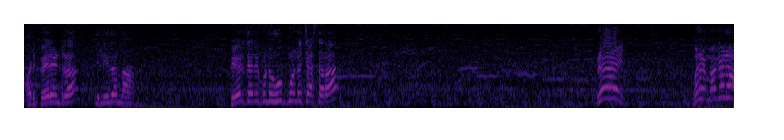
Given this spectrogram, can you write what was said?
వాడి పేరేంట్రా? తెలీదన్నా. పేరు తెలియకుండా ఊపుకుండా వచ్చేస్తారా? రేయ్! ఒరే మగడా!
